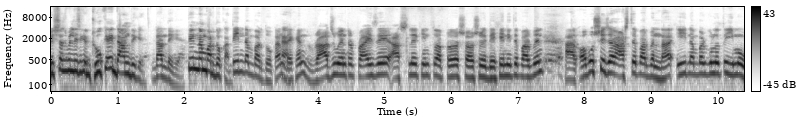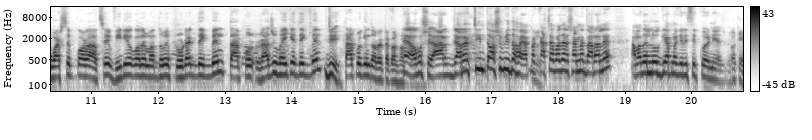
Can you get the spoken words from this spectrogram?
বিশ্বাস বিল্ডিং ঢুকেই ডান দিকে। ডান দিকে। তিন নম্বর দোকান। তিন নাম্বার দোকান হ্যাঁ। দেখেন রাজু এন্টারপ্রাইজে আসলে কিন্তু আপনারা সরাসরি দেখে নিতে পারবেন। আর অবশ্যই যারা আসতে পারবেন না এই নাম্বারগুলোতে ইমো হোয়াটসঅ্যাপ করা আছে। ভিডিও কলের মাধ্যমে প্রোডাক্ট দেখবেন তারপর রাজু ভাইকে দেখবেন জি। তারপর কিন্তু অর্ডারটা কনফার্ম হ্যাঁ অবশ্যই। আর যারা চিন্তা অসুবিধা হয় আপনার কাঁচা বাজারের সামনে দাঁড়ালে আমাদের লোক গিয়ে আপনাকে রিসিভ করে নিয়ে আসবে। ওকে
